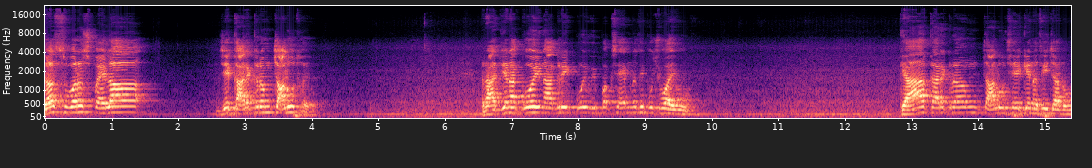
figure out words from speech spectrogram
દસ વર્ષ પહેલા જે કાર્યક્રમ ચાલુ થયો, રાજ્યના કોઈ નાગરિક, કોઈ વિપક્ષ એમ નથી પૂછવા આવ્યું કે આ કાર્યક્રમ ચાલુ છે કે નથી ચાલુ.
